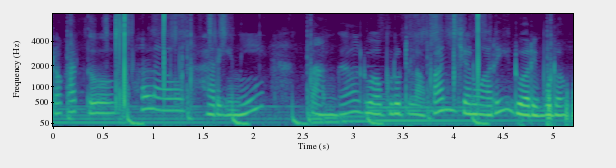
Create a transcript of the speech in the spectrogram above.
wabarakatuh. Halo, hari ini tanggal 28 Januari 2021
